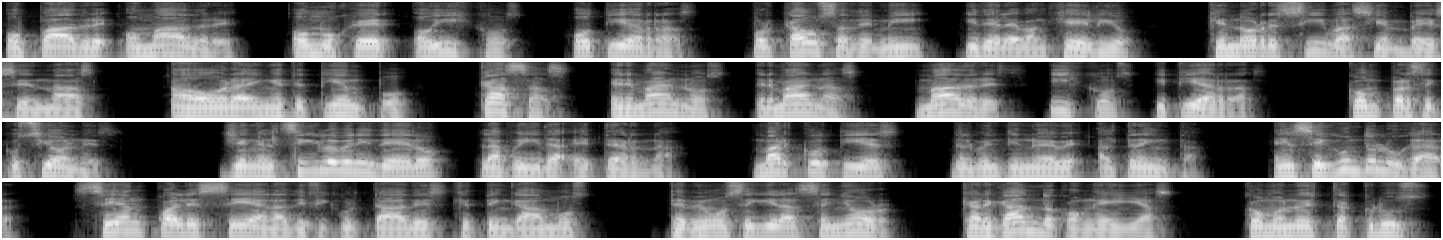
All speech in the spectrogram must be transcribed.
o padre o madre, o mujer o hijos, o tierras, por causa de mí y del Evangelio, que no reciba cien veces más ahora en este tiempo, casas, hermanos, hermanas, madres, hijos y tierras, con persecuciones, y en el siglo venidero la vida eterna. Marco 10, del 29 al 30. En segundo lugar, sean cuales sean las dificultades que tengamos, debemos seguir al Señor cargando con ellas como nuestra cruz.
